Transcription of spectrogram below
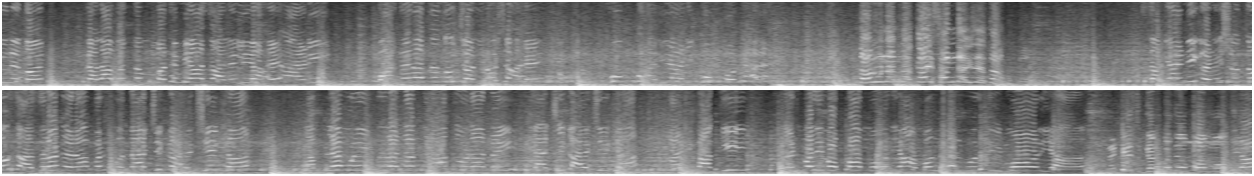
दिसून येतोय. कलावंतमध्ये मी आज आलेली आहे आणि वादनाचा जो जल्लोष आहे खूप भारी आणि खूप मोठा आहे. तरुणांना काय संदेश देतात? सगळ्यांनी गणेशोत्सव साजरा करा पण स्वतःची काळजी घ्या. आपल्यामुळे इतरांना त्रास होणार नाही याची काळजी घ्या. आणि बाकी गणपती बाप्पा मोरया मंगलमूर्ती मोरया. नक्कीच गणपती बाप्पा मोरया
